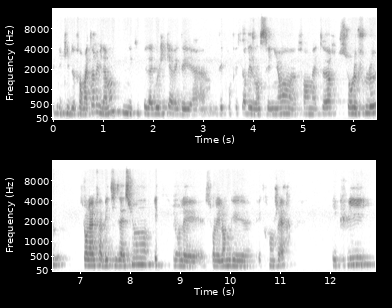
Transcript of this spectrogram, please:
une équipe de formateurs, évidemment, une équipe pédagogique avec des, euh, des professeurs, des enseignants, euh, formateurs sur le FLE, sur l'alphabétisation et sur les, sur les langues euh, étrangères. Et puis,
